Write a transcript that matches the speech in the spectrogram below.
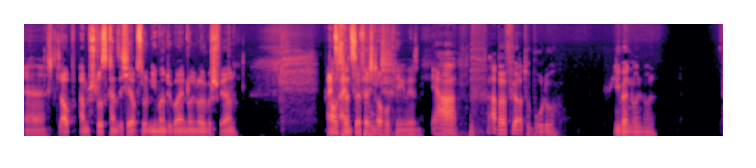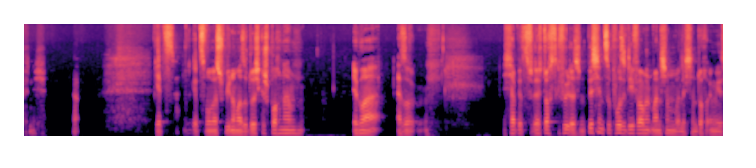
äh, ich glaube, am Schluss kann sich ja absolut niemand über ein 0-0 beschweren. 1-1 wäre vielleicht auch okay gewesen. Ja, aber für Atobodo lieber 0-0. Finde ich. Ja. Jetzt, jetzt, wo wir das Spiel nochmal so durchgesprochen haben, immer, also ich habe jetzt vielleicht doch das Gefühl, dass ich ein bisschen zu positiv war mit manchem, weil ich dann doch irgendwie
